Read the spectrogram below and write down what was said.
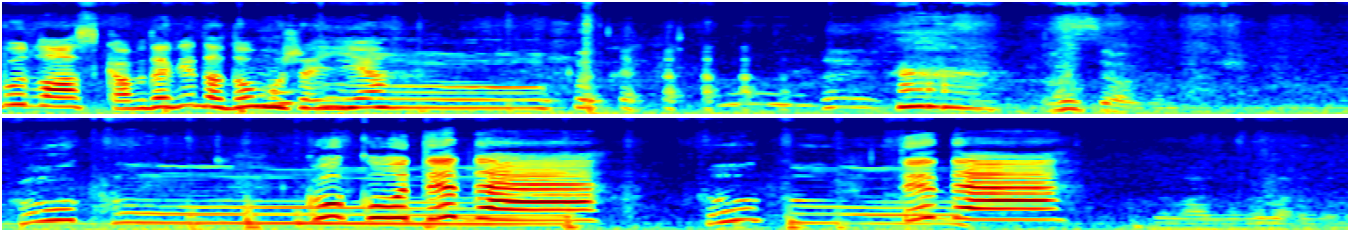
Будь ласка, в Давіда дом уже є. Ку-ку. Ку-ку, ти де? Ку-ку. Ти де? Вилазить, вилазить.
